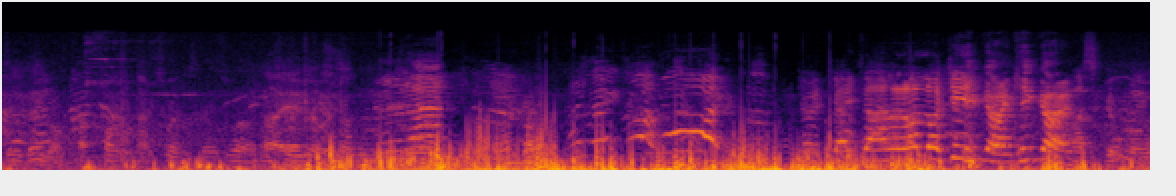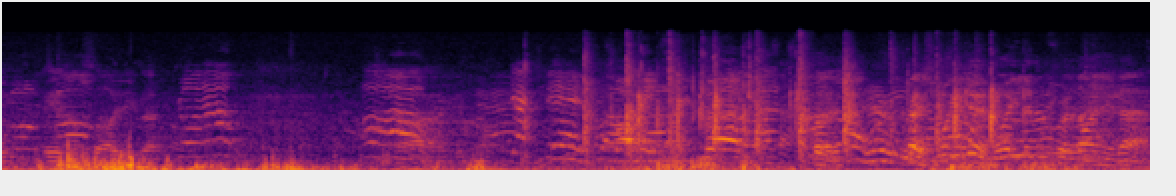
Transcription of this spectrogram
do, they got cut point next Wednesday as well. Oh, yeah, good. Good, James Allen, unlucky! Keep going, keep going. That's a good ball. Inside either. Chris, what are you doing? Why are you looking for a line in there?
